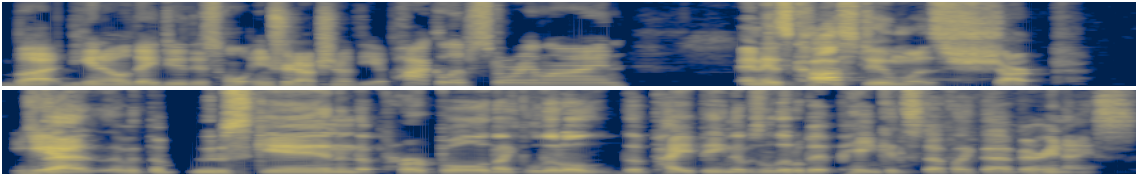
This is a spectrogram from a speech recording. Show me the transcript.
but you know they do this whole introduction of the Apocalypse storyline, and his costume was sharp. Yeah. That, with the blue skin and the purple like little the piping that was a little bit pink and stuff like that very nice.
